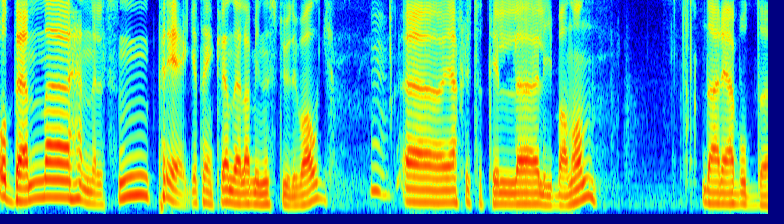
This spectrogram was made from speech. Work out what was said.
Og den eh, hendelsen preget egentlig en del av mine studievalg. Mm. jeg flyttet til eh, Libanon, der jeg bodde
